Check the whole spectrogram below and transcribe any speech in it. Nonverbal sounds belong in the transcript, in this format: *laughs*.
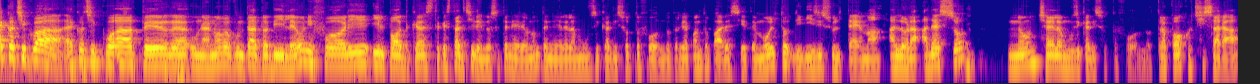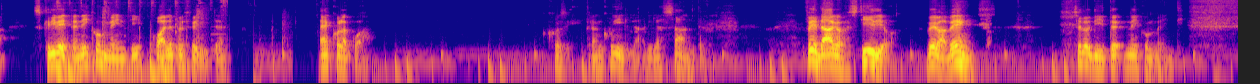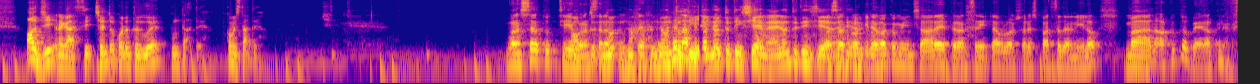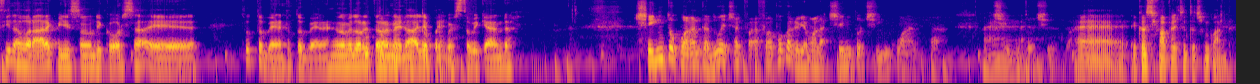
Eccoci qua, eccoci qua per una nuova puntata di Leoni Fuori, il podcast che sta decidendo se tenere o non tenere la musica di sottofondo, perché a quanto pare siete molto divisi sul tema. Allora, adesso non c'è la musica di sottofondo, tra poco ci sarà. Scrivete nei commenti quale preferite. Eccola qua. Così, tranquilla, rilassante. Ve daga fastidio. Ve va bene ce lo dite nei commenti. Oggi, ragazzi, 142 puntate. Come state? Buonasera a tutti e oh, buonasera no, a tutti. No, non, tutti *laughs* non tutti insieme, eh, non tutti insieme. Non so chi deve cominciare per anzianità volevo lasciare spazio a Danilo, ma no, tutto bene, ho appena *laughs* finito di lavorare, quindi sono di corsa e tutto bene, tutto bene. Non vedo ritorno in Italia per bene. questo weekend. 142, cioè fra poco arriviamo alla 150. Eh, 150. Eh, e cosa si fa per il 150?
